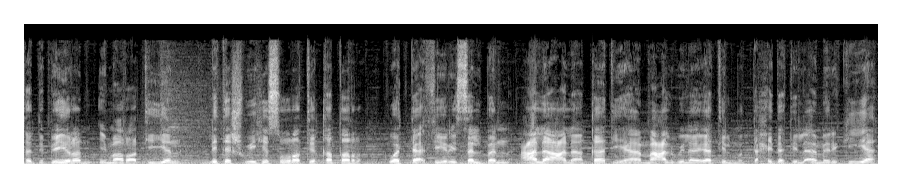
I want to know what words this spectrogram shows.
تدبيرا إماراتيا لتشويه صورة قطر والتأثير سلبا على علاقاتها مع الولايات المتحدة الأمريكية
